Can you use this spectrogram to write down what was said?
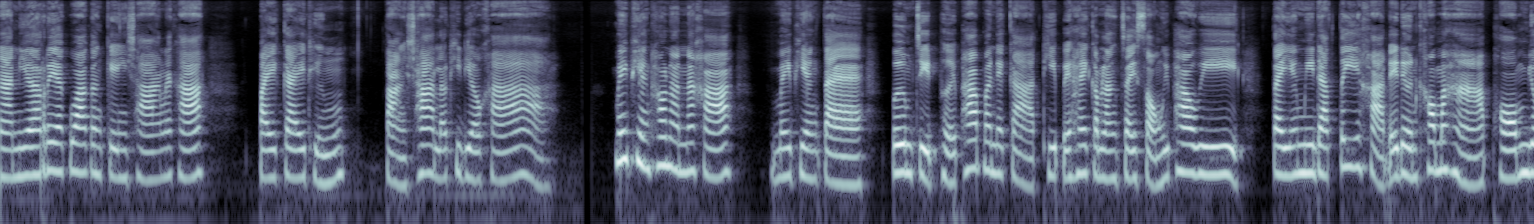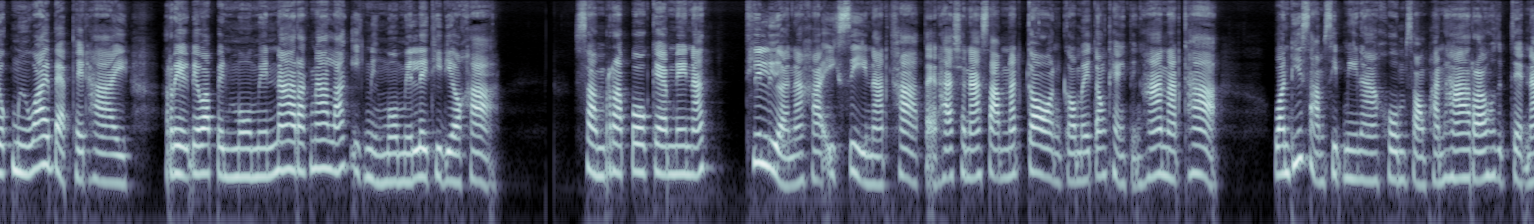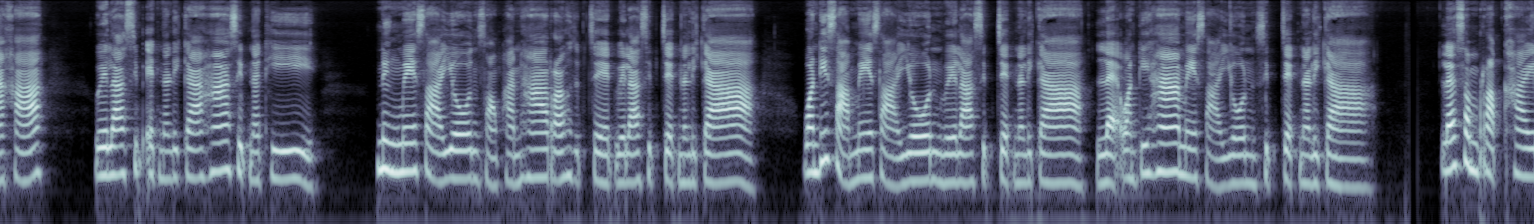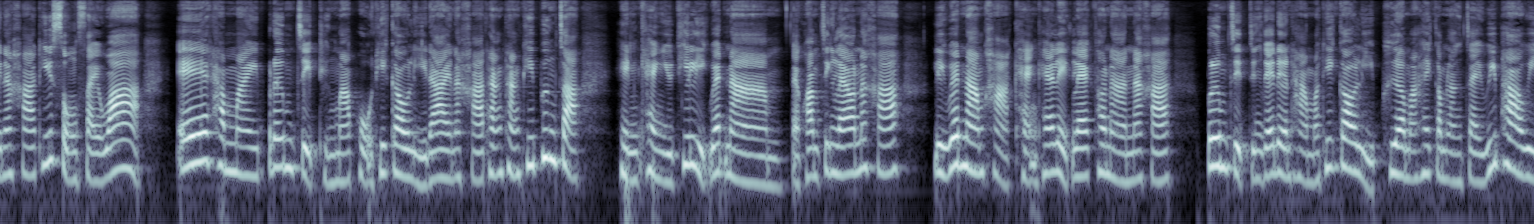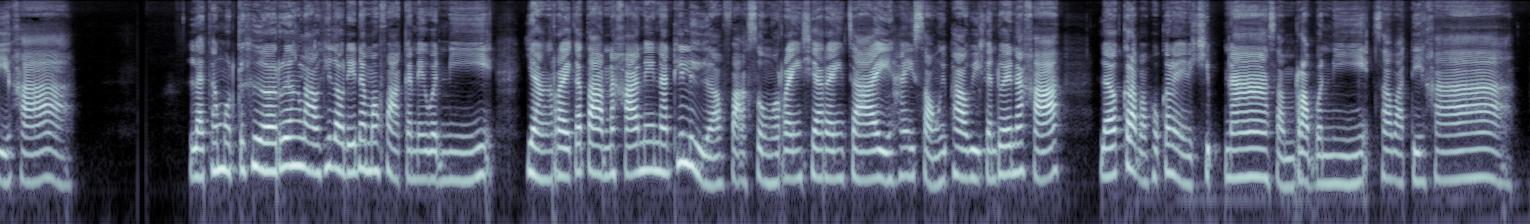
งานนี้เรียกว่ากางเกงช้างนะคะ ไปไกลถึง ต่างชาติแล้วทีเดียวค่ะ ไม่เพียงเท่านั้นนะคะ ไม่เพียงแต่ปลื้มจิตเผยภาพบรรยากาศที่ไปให้กำลังใจสองวิภาวี แต่ยังมีดัตตี้ค่ะได้เดินเข้ามาหาพร้อมยกมือไหว้แบบไทยๆ เรียกได้ว่าเป็นโมเมนต์น่ารักน่ารักอีกหนึ่งโมเมนต์เลยทีเดียวค่ะสำหรับโปรแกรมในนัดที่เหลือนะคะอีก 4 นัดค่ะ แต่ถ้าชนะ3นัดก่อนก็ไม่ต้องแข่งถึง 5 นัดค่ะ วันที่ 30 มีนาคม 2567 นะคะ เวลา 11นาฬิกา50นาที1 เมษายน 2567 เวลา 17นาฬิกา วันที่ 3 เมษายน เวลา 17นาฬิกา และวันที่ 5 เมษายน 17นาฬิกา และสำหรับใครนะคะที่สงสัยว่า เอ๊ะทำไมปลื้มจิตถึงมาโผล่ที่เกาหลีได้นะคะ ทั้งๆทที่เพิ่งจะเห็นแข่งอยู่ที่หลีกเวียดนาม แต่ความจริงแล้วนะคะ หลีกเวียดนามค่ะ แข่งแค่เล็กแรกเท่านั้นนะคะ ปลื้มจิตจึงได้เดินทางมาที่เกาหลีเพื่อมาให้กำลังใจวิภาวีค่ะ และทั้งหมดก็คือเรื่องราวที่เราได้นำมาฝากกันในวันนี้ อย่างไรก็ตามนะคะ ในนัดที่เหลือฝากส่งแรงเชียร์แรงใจให้สองวิภาวีกันด้วยนะคะ แล้วกลับมาพบกันใหม่ในคลิปหน้าสำหรับวันนี้ สวัสดีค่ะ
